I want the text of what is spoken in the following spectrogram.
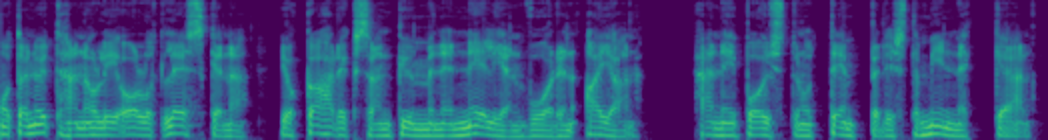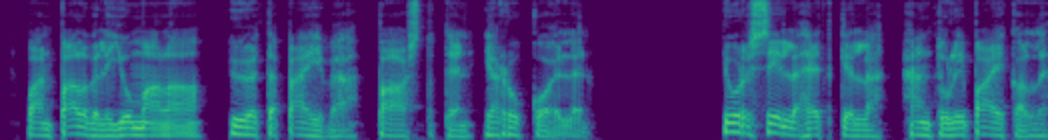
mutta nyt hän oli ollut leskenä jo 84 vuoden ajan. Hän ei poistunut temppelistä minnekään, vaan palveli Jumalaa yötä päivää paastoten ja rukoillen. Juuri sillä hetkellä hän tuli paikalle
